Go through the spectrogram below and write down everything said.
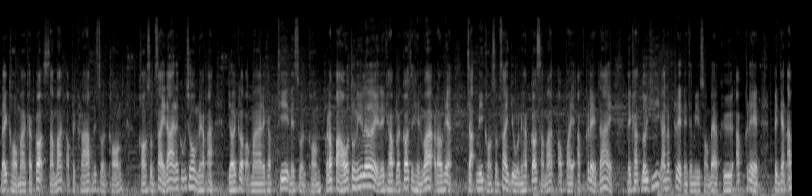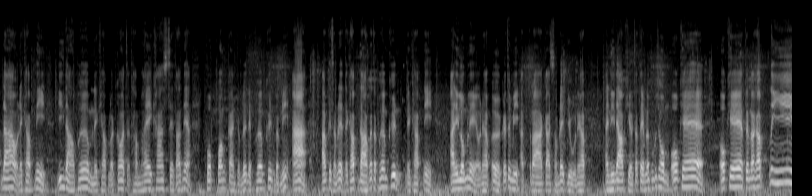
ได้ของมาครับก็สามารถเอาไปคราฟในส่วนของของสวมใส่ได้นะคุณผู้ชมนะครับอะย้อนกลับออกมานะครับที่ในส่วนของกระเป๋าตรงนี้เลยนะครับแล้วก็จะเห็นว่าเราเนี่ยจะมีของสวมใส่อยู่นะครับก็สามารถเอาไปอัปเกรดได้นะครับโดยที่การอัปเกรดเนี่ยจะมี 2 แบบคืออัปเกรดเป็นการอัพดาวนะครับนี่ยิ่งดาวเพิ่มนะครับแล้วก็จะทำให้ค่าสเตตัสเนี่ยพวกป้องกันกับเลือดเนี่ยเพิ่มขึ้นแบบนี้อ่าอัปเกรดสำเร็จนะครับดาวก็จะเพิ่มขึ้นนะครับนี่อันนี้ล้มเหลวนะครับเออก็จะมีอัตราการสำเร็จอยู่นะครับ อันนี้ดาวเขียวจะเต็มแล้วคุณผู้ชมโอเคโอเค เต็มแล้วครับนี่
